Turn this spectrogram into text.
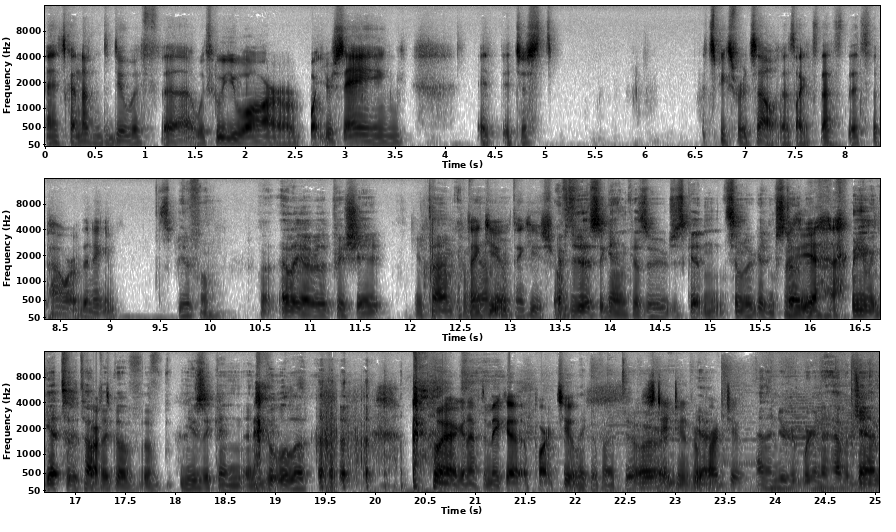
and it's got nothing to do with uh, with who you are or what you're saying. It it just it speaks for itself. That's like that's that's the power of the niggin. it's beautiful. Well, Eli, I really appreciate your time. coming Thank you, here. thank you, We have to do this again because we are just getting, seems we're getting started. Yeah, We didn't even get to the topic of, of music and, and Geula. we're gonna have to make a, a part two. Make a part two. All Stay right, tuned for yeah. part two. And then you're, we're going to have a jam.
